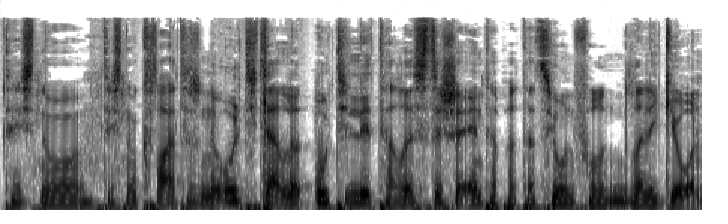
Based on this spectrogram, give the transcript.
techno, technokratische, eine utilitaristische Interpretation von Religion.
